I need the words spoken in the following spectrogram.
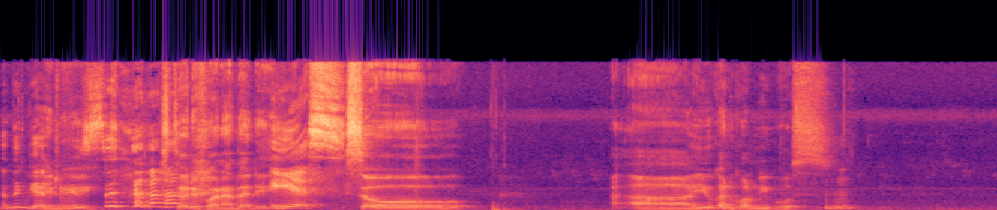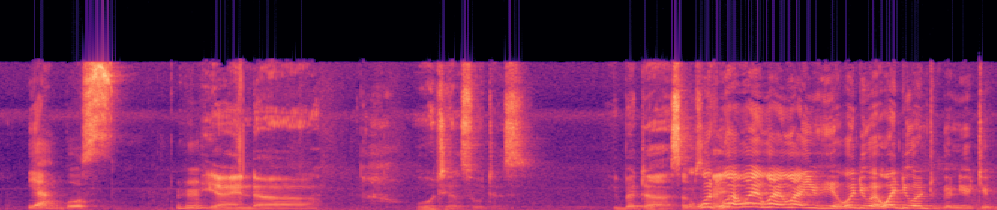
I think we are Anyway, twins. story for another day. yes. So, uh, you can call me boss. Yeah, boss. Yeah, and uh, what else? What else? You better What, subscribe. why, why, why, why are you here? Why do you, why do you want to be on YouTube?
